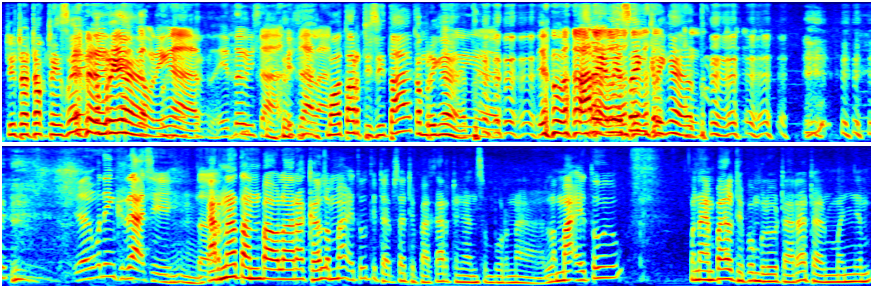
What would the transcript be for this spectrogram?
di dodok desa kemeringat. kemeringat. Itu bisa, bisa lah. Motor disita kemeringat. Keringat. Tarik lesing keringat. Yang penting gerak sih. Tuh. Karena tanpa olahraga lemak itu tidak bisa dibakar dengan sempurna. Lemak itu menempel di pembuluh darah dan menye-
